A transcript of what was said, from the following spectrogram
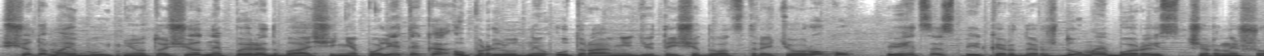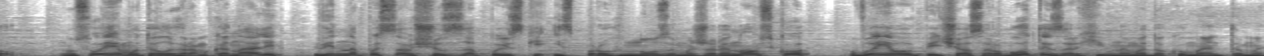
Щодо майбутнього, то ще одне передбачення політика оприлюднив у травні 2023 року віце-спікер Держдуми Борис Чернишов. У своєму телеграм-каналі він написав, що записки із прогнозами Жириновського виявив під час роботи з архівними документами,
